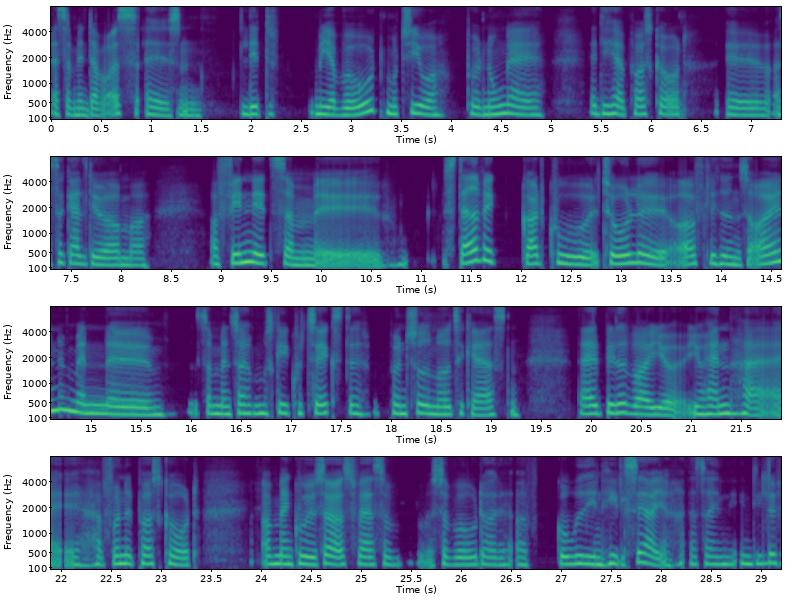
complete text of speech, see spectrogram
Altså, men der var også øh, sådan lidt mere våget motiver på nogle af, af de her postkort. Øh, og så galt det jo om at, at finde et, som øh, stadigvæk godt kunne tåle offentlighedens øjne, men øh, som man så måske kunne tekste på en sød måde til kæresten. Der er et billede, hvor jo, Johan har, har fundet et postkort, og man kunne jo så også være så, så våget og, og gå ud i en hel serie, altså en, en lille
